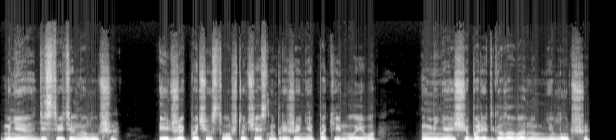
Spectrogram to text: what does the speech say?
«Мне действительно лучше». И Джек почувствовал, что часть напряжения покинула его. «У меня еще болит голова, но мне лучше».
